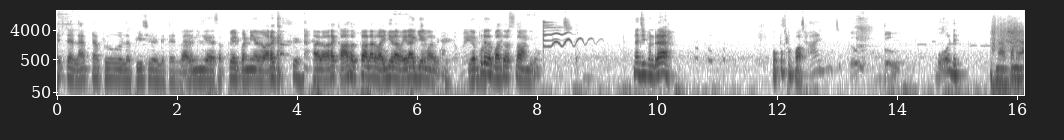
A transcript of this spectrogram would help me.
ஏற்ற லேப்டாப்போ இல்லை பிசி வாங்கிட்டு அதை நீங்கள் சப்ஸ்கிரைப் பண்ணி அதை வர அதில் வர காசு தான் எல்லோரும் வைக்கிறா வைராக்கியமாக இருக்கும். எப்படி ஒரு பத்து வருஷத்தில் என்ன ஜி பண்ணுற பண்ற ஒப்பப்பா Time to go boom. ஓடு நான் போனியா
